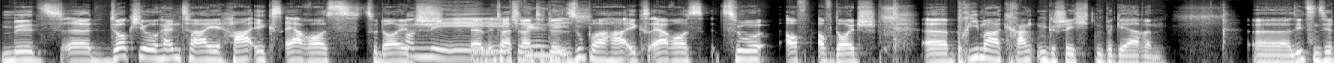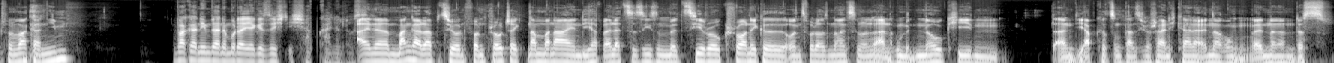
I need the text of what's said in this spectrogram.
mit äh, Dokyo Hentai HX Eros zu Deutsch. Oh nee, äh, Im internationalen ich will Titel nicht. Super HX Eros zu auf, auf Deutsch. Äh, prima Krankengeschichten begehren. Äh, lizenziert von Wakanim. Wacker, nimm deine Mutter ihr Gesicht. Ich habe keine Lust. Eine Manga-Adaption von Project Number 9. Die hat wir letzte Season mit Zero Chronicle und 2019 unter anderem mit No Keen. An die Abkürzung kann sich wahrscheinlich keine Erinnerung erinnern. Das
